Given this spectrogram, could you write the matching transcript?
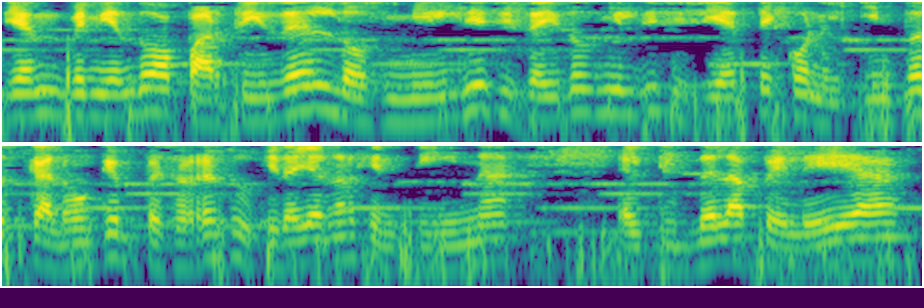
bien, veniendo a partir del 2016-2017 con el quinto escalón que empezó a resurgir allá en Argentina, el Club de la Pelea,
